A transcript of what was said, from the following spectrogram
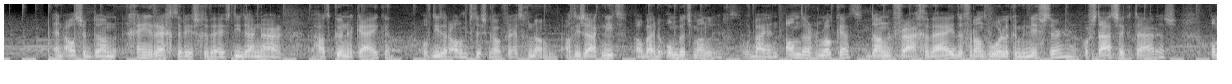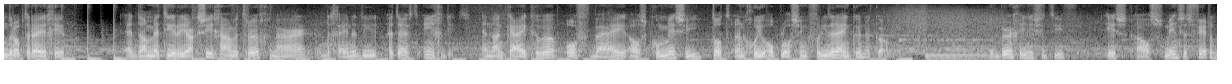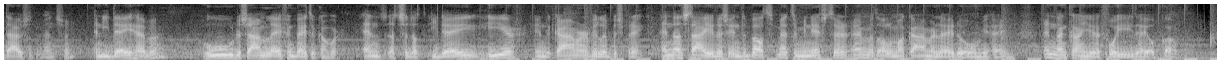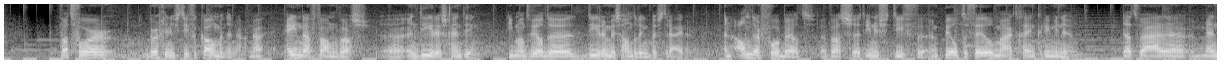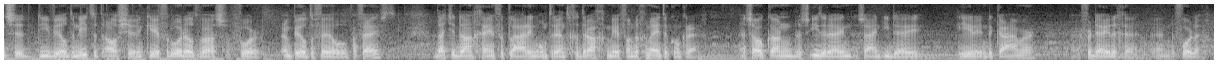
En als er dan geen rechter is geweest die daarnaar had kunnen kijken, of die daar al een beslissing over heeft genomen. Als die zaak niet al bij de ombudsman ligt of bij een ander loket, dan vragen wij de verantwoordelijke minister of staatssecretaris om erop te reageren. En dan met die reactie gaan we terug naar degene die het heeft ingediend. En dan kijken we of wij als commissie tot een goede oplossing voor iedereen kunnen komen. Een burgerinitiatief is als minstens 40.000 mensen een idee hebben hoe de samenleving beter kan worden. En dat ze dat idee hier in de Kamer willen bespreken. En dan sta je dus in debat met de minister en met allemaal Kamerleden om je heen. En dan kan je voor je idee opkomen. Wat voor burgerinitiatieven komen er nou? Nou, één daarvan was uh, een dier is geen ding. Iemand wilde dierenmishandeling bestrijden. Een ander voorbeeld was het initiatief eh, Een pil te veel maakt geen crimineel. Dat waren mensen die wilden niet dat als je een keer veroordeeld was voor een pil te veel op een feest, dat je dan geen verklaring omtrent gedrag meer van de gemeente kon krijgen. En zo kan dus iedereen zijn idee hier in de Kamer verdedigen en voorleggen.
